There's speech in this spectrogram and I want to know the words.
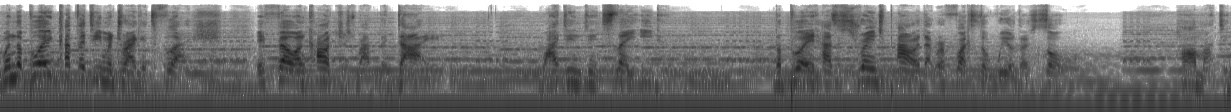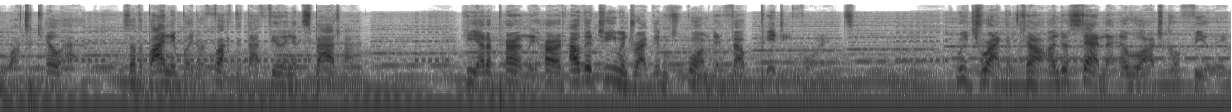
When the blade cut the demon dragon's flesh, it fell unconscious rather than dying. Why didn't it slay Idun? The blade has a strange power that reflects the wielder's soul. Hartmut didn't want to kill her, so the binding blade reflected that feeling and spared her. He had apparently heard how the demon dragon was formed and felt pity for. We dragons cannot understand that illogical feeling.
